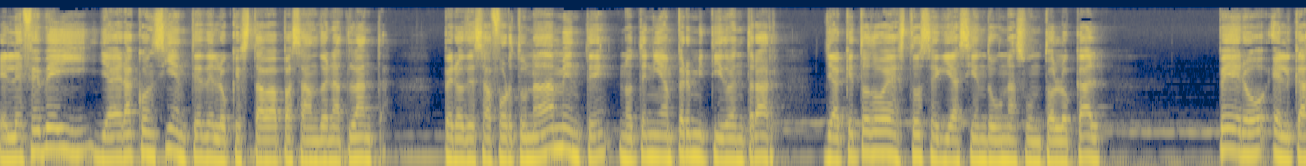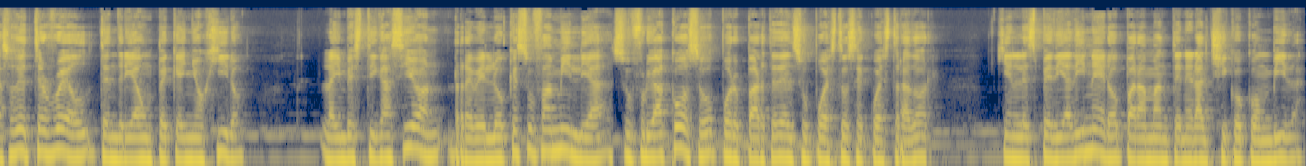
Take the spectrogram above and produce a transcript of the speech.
el FBI ya era consciente de lo que estaba pasando en Atlanta, pero desafortunadamente no tenían permitido entrar, ya que todo esto seguía siendo un asunto local. Pero el caso de Terrell tendría un pequeño giro. La investigación reveló que su familia sufrió acoso por parte del supuesto secuestrador, quien les pedía dinero para mantener al chico con vida.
